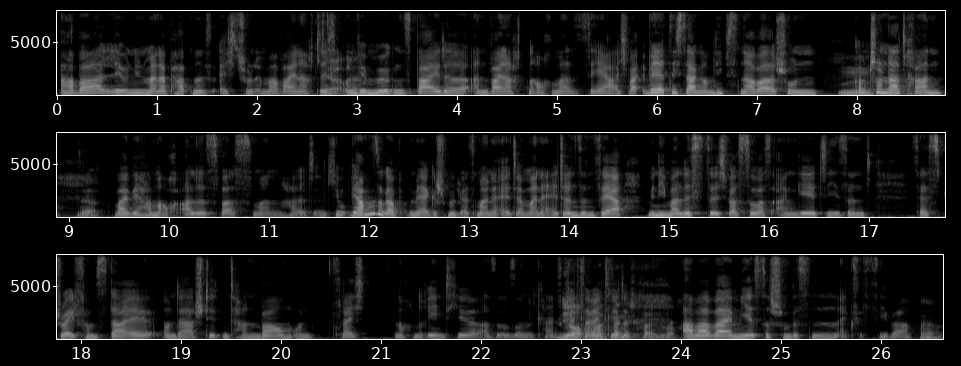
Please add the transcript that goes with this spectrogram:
aber Leonie in meiner Partner ist echt schon immer weihnachtlich Ja, und ja. wir mögen es beide an Weihnachten auch immer sehr. Ich will jetzt nicht sagen am liebsten, aber schon, Mm, kommt schon nah dran, ja. weil wir haben auch alles, was man halt in Kimo. Wir haben sogar mehr geschmückt als meine Eltern. Meine Eltern sind sehr minimalistisch, was sowas angeht. Die sind sehr straight vom Style und da steht ein Tannenbaum und vielleicht noch ein Rentier, also so Ja, ein glitzerrentierte. Kleinigkeiten noch. ja. Aber bei mir ist das schon ein bisschen exzessiver. Ja.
